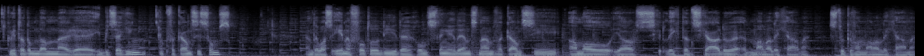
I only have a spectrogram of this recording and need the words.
ik weet dat hem dan naar eh, Ibiza ging, op vakantie soms. En er was ene foto die daar rondslingerde in na een vakantie. Allemaal ja, licht en schaduwen en mannenlichamen. Stukken van mannenlichamen.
